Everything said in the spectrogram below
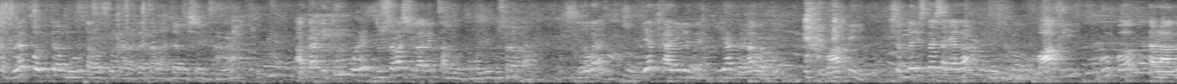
सगळ्यात पवित्र मुहूर्तावरती त्या राजाचा राज्याभिषेक झाला. आता इथून पुढे दुसरा शिलालेख चालू होतो म्हणजे दुसरं काम. बरोबर आहे? यात काय लिहिले की या गडावरती वापी शब्द दिसतोय सगळ्यांना? वापी गुप तळाग.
